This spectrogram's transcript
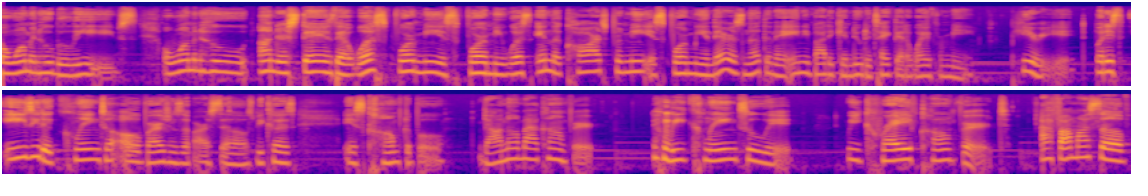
A woman who believes, a woman who understands that what's for me is for me, what's in the cards for me is for me, and there is nothing that anybody can do to take that away from me period. But it's easy to cling to old versions of ourselves because it's comfortable. Y'all know about comfort. we cling to it. We crave comfort. I find myself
